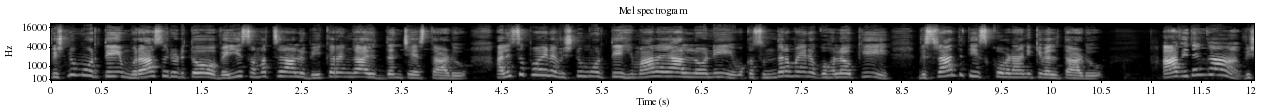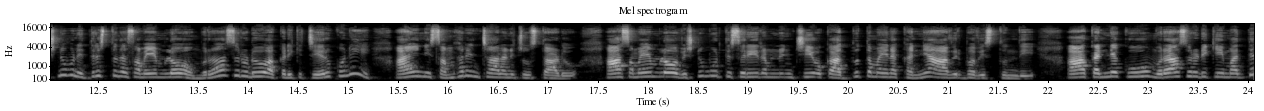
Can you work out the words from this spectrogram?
విష్ణుమూర్తి మురాసురుడితో వెయ్యి సంవత్సరాలు భీకరంగా యుద్ధం చేస్తాడు. అలసిపోయిన విష్ణుమూర్తి హిమాలయాల్లోని ఒక సుందరమైన గుహలోకి విశ్రాంతి తీసుకోవడానికి వెళ్తాడు. ఆ విధంగా విష్ణువు నిద్రిస్తున్న సమయంలో మురాసురుడు అక్కడికి చేరుకుని ఆయన్ని సంహరించాలని చూస్తాడు. ఆ సమయంలో విష్ణుమూర్తి శరీరం నుంచి ఒక అద్భుతమైన కన్య ఆవిర్భవిస్తుంది. ఆ కన్యకు మురాసురుడికి మధ్య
